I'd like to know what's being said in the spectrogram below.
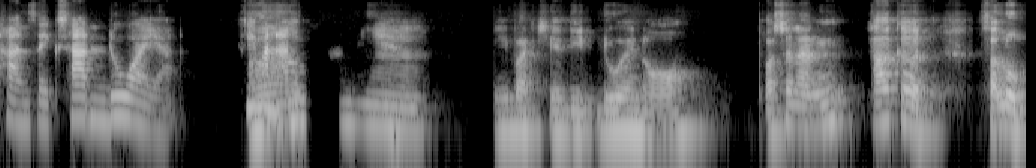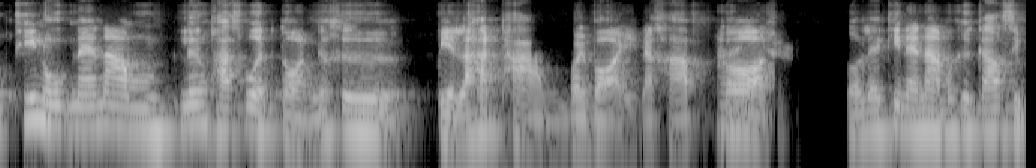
ทรานแซกชันด้วยอะทเี่มันอันอออืไงมมีบัตรเครดิตด้วยเนาะเพราะฉะนั้นถ้าเกิดสรุปที่นุ๊กแนะนำเรื่อง password ก่อนก็คือ เปลี่ยนรหัสผ่านบ่อย ๆ นะครับใช่ก็ครับตัวเลขที่แนะนำก็คือ 90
